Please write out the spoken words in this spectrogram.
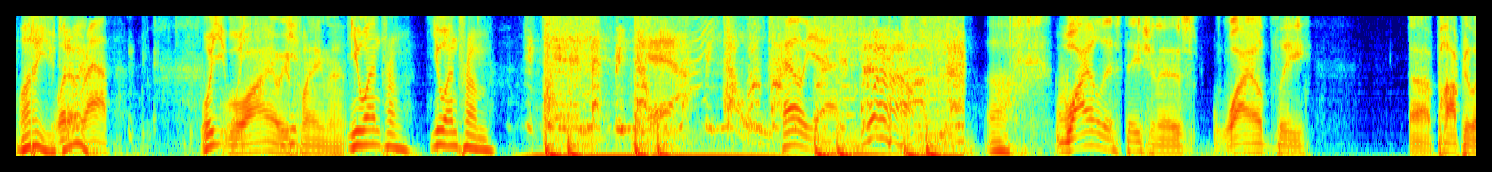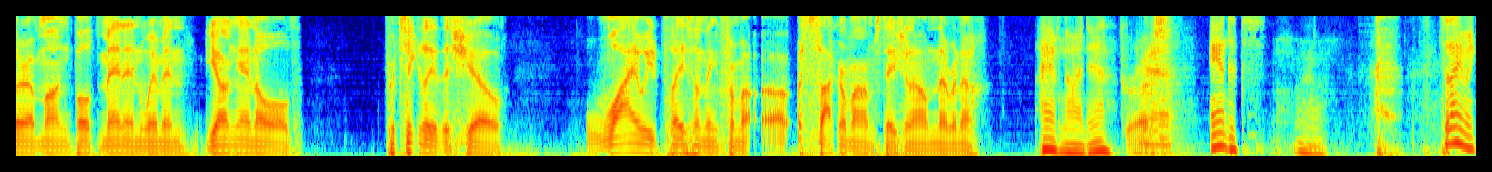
What are you what doing? a rap. Well, you, Why are we you- playing that? You went from. You went from. Yeah. Hell yeah. While this station is wildly uh, popular among both men and women, young and old, particularly the show, why we'd play something from a, a soccer mom station, I'll never know. I have no idea. Gross. And it's. well, it's not even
